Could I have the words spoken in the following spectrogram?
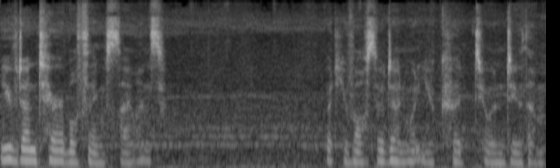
You've done terrible things, Sylens. But you've also done what you could to undo them.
